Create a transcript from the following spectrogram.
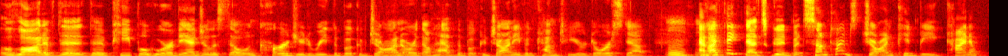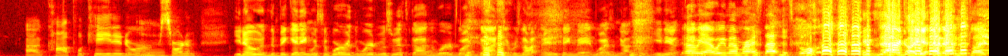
a lot of the the people who are evangelists, they'll encourage you to read the Book of John, or they'll have the Book of John even come to your doorstep. And I think that's good. But sometimes John can be kind of uh, complicated or sort of, you know, in the beginning was the Word, the Word was with God, and the Word was God, and there was not anything made, wasn't God. You know, oh yeah, we memorized that in school. exactly. And it's like,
